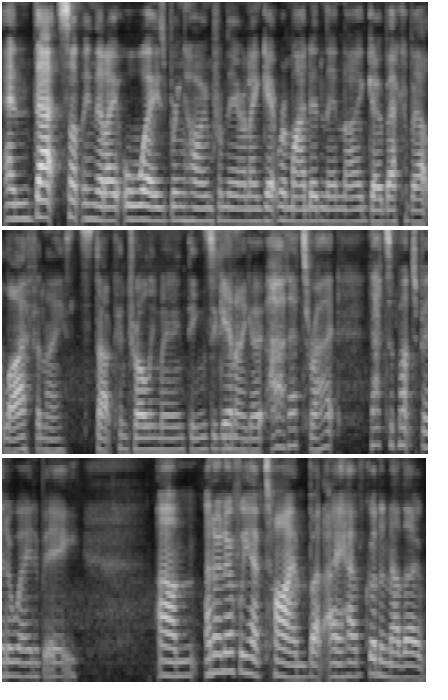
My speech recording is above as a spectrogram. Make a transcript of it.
And that's something that I always bring home from there, and I get reminded, and then I go back about life and I start controlling my own things again. I go, oh, that's right. That's a much better way to be. Um, I don't know if we have time, but I have got another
